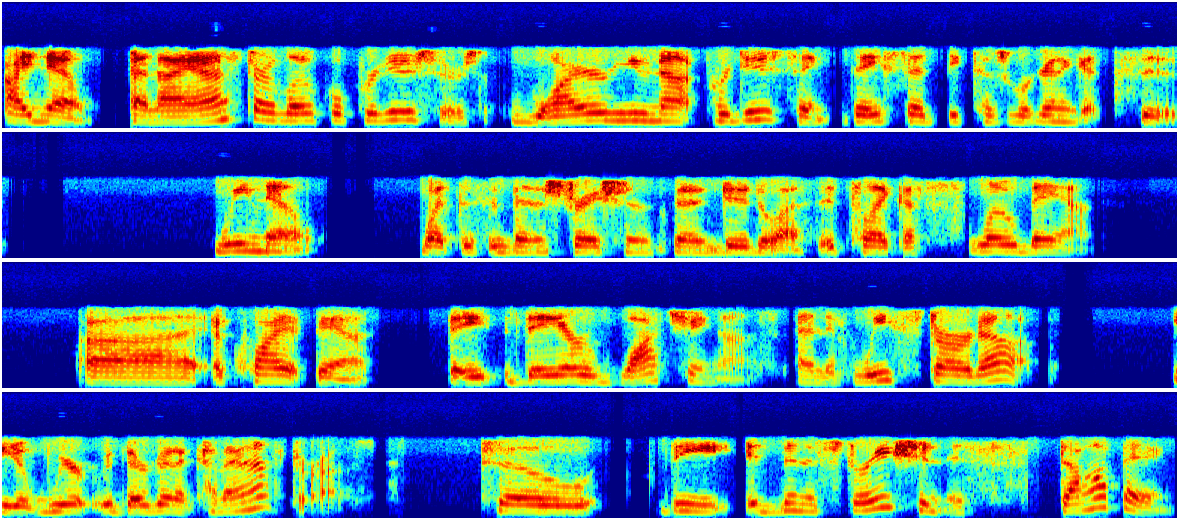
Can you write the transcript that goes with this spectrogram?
Our, I know. And I asked our local producers, why are you not producing? They said, because we're going to get sued. We know what this administration is going to do to us. It's like a slow ban, uh, a quiet ban. They they are watching us, and if we start up, you know, we're they're going to come after us. So the administration is stopping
